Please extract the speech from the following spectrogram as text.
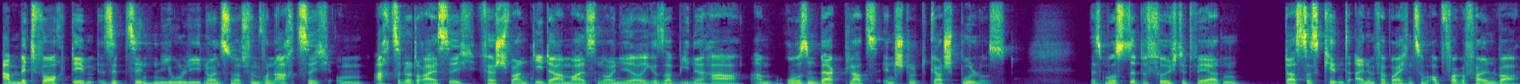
Am Mittwoch, dem 17. Juli 1985 um 18.30 Uhr verschwand die damals neunjährige Sabine H. am Rosenbergplatz in Stuttgart spurlos. Es musste befürchtet werden, dass das Kind einem Verbrechen zum Opfer gefallen war.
